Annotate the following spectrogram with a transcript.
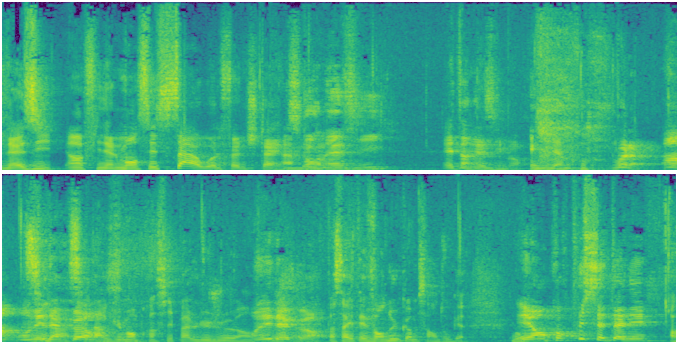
nazi. Hein, finalement, c'est ça Wolfenstein. Un bon nazi, est un nazi mort. évidemment. Voilà, hein, on est, la- C'est d'accord. l'argument principal du jeu. hein. On est d'accord. Enfin, ça a été vendu comme ça en tout cas. Et encore plus cette année. Ah,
